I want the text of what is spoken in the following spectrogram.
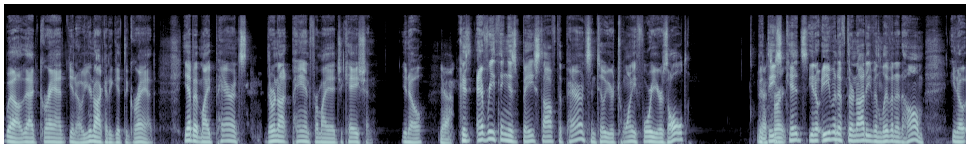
well, that grant, you know, you're not going to get the grant. Yeah, but my parents, they're not paying for my education, you know? Yeah. Because everything is based off the parents until you're 24 years old. But That's these right. kids, you know, even if they're not even living at home, you know,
